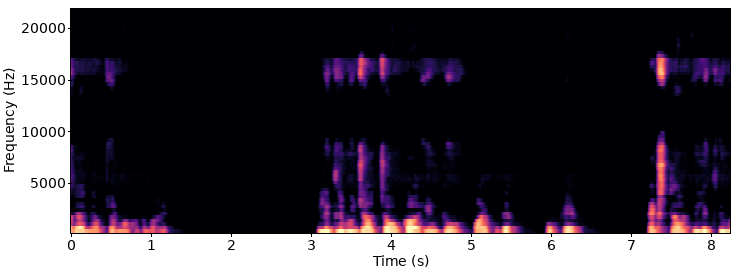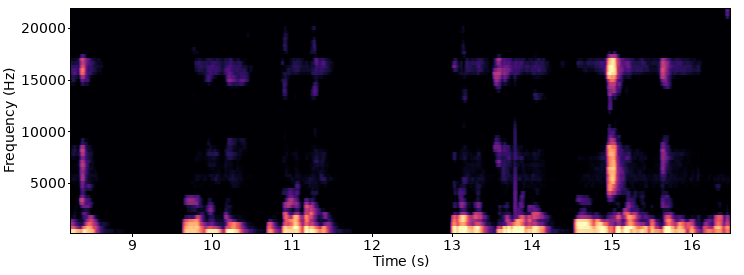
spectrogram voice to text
ಸರಿಯಾಗಿ ಅಬ್ಸರ್ವ್ ಮಾಡ್ಕೊತ ಬರ್ರಿ. ಇಲ್ಲಿ ತ್ರಿಭುಜ ಚೌಕ ಇಂಟು ಮಾರ್ಕ್ ಇದೆ. ಓಕೆ ನೆಕ್ಸ್ಟ್ ಇಲ್ಲಿ ತ್ರಿಭುಜ ಇಂಟು ಎಲ್ಲ ಕಡೆ ಇದೆ. ಹಾಗಾದ್ರೆ ಇದ್ರ ಒಳಗಡೆ ನಾವು ಸರಿಯಾಗಿ ಅಬ್ಸರ್ವ್ ಮಾಡ್ಕೊತ ಬಂದಾಗ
